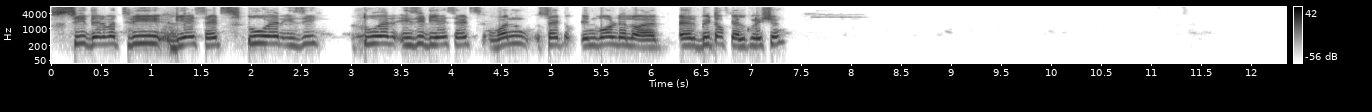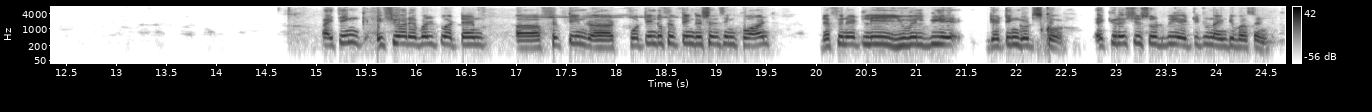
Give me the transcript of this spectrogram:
See, there were three DI sets. Two were easy. Two were easy DI sets. One set involved a, a bit of calculation. I think if you are able to attempt uh, 15, uh, 14 to 15 questions in quant, definitely you will be getting good score. Accuracy should be 80 to 90 percent.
